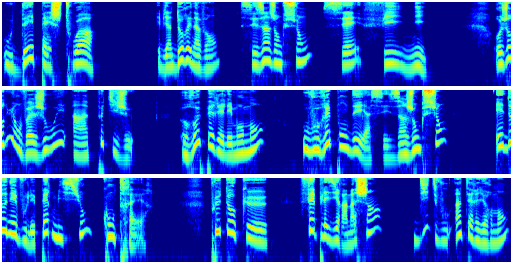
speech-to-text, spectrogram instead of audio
ou dépêche-toi? Eh bien, dorénavant, ces injonctions, c'est fini. Aujourd'hui, on va jouer à un petit jeu. Repérez les moments où vous répondez à ces injonctions et donnez-vous les permissions contraires. Plutôt que fais plaisir à machin, dites-vous intérieurement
